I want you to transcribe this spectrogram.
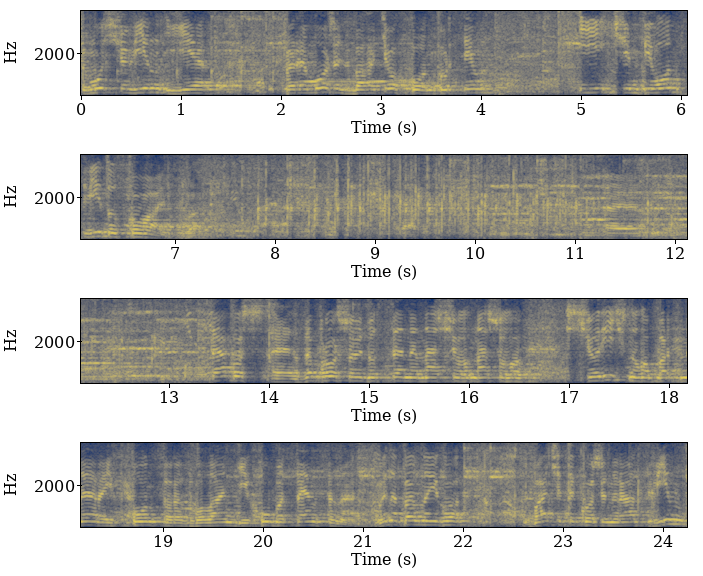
тому що він є переможець багатьох конкурсів і чемпіон світу з ковальства. Запрошую до сцени нашого, нашого щорічного партнера і спонсора з Голландії Хуба Сенсена. Ви, напевно, його бачите кожен раз. Він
